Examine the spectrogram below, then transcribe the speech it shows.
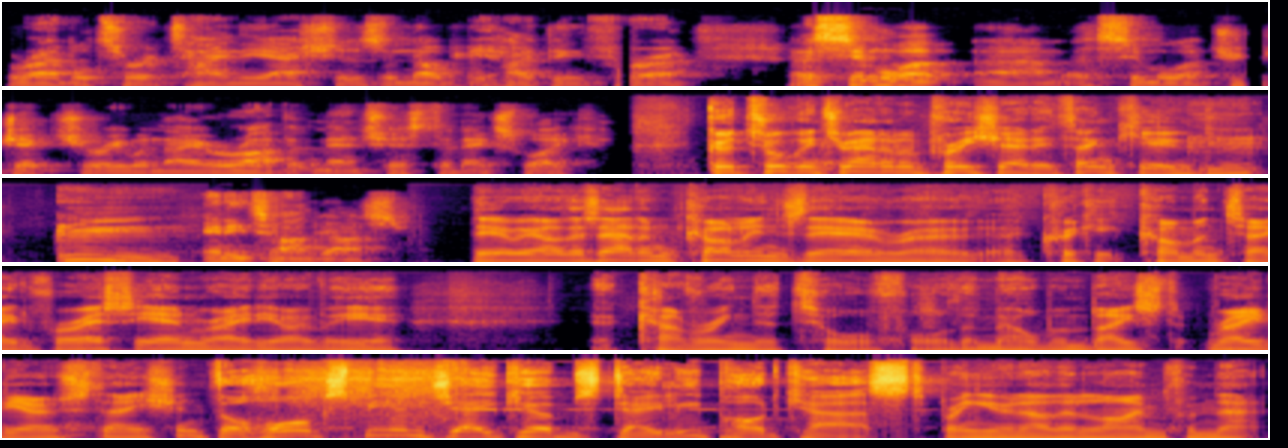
were able to retain the Ashes. And they'll be hoping for a, a similar um, a similar trajectory when they arrive at Manchester next week. Good talking to you, Adam. Appreciate it. Thank you. Anytime, guys. There we are. There's Adam Collins there, uh, a cricket commentator for SEN Radio over here, covering the tour for the Melbourne based radio station. The Hawksbee and Jacobs Daily Podcast. Bring you another line from that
